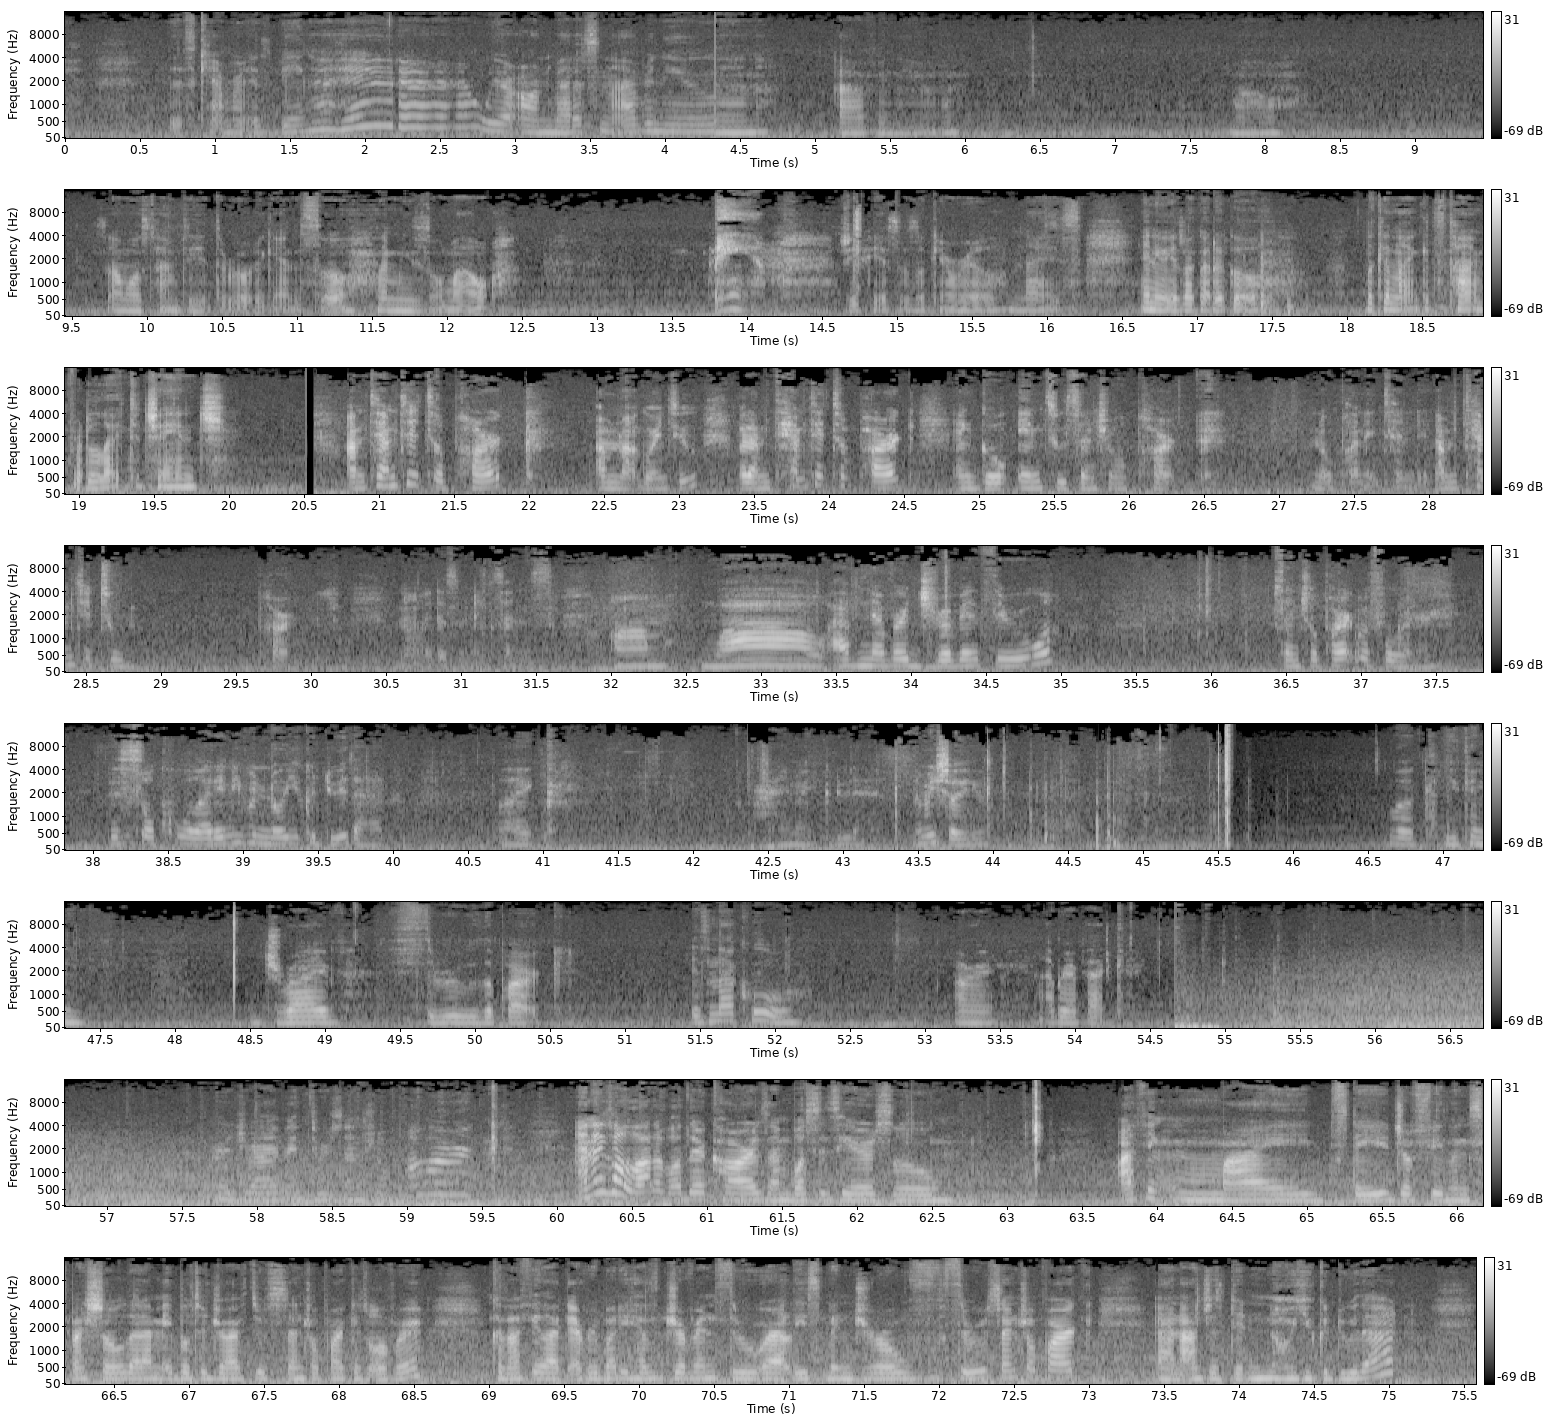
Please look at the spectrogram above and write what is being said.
This camera is being a hater. We are on Madison Avenue. Avenue. Wow. It's almost time to hit the road again, so let me zoom out. Bam! GPS is looking real nice. Anyways, I gotta go. Looking like it's time for the light to change. I'm tempted to park. I'm not going to, but I'm tempted to park and go into Central Park. No pun intended. I'm tempted to park. No, it doesn't make sense um wow i've never driven through central park before this is so cool i didn't even know you could do that like i didn't know you could do that let me show you Look, you can drive through the park. Isn't that cool? All right, I'll be right back. We're driving through Central Park. And there's a lot of other cars and buses here, so I think my stage of feeling special that I'm able to drive through Central Park is over because I feel like everybody has driven through or at least been drove through Central Park and I just didn't know you could do that.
